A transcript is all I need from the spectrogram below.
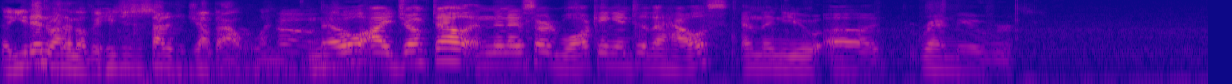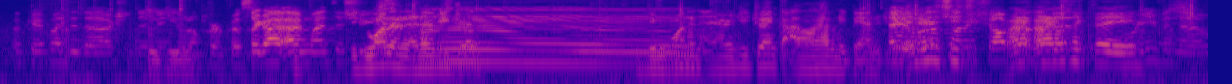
No, you didn't run him over. He just decided to jump out when. Oh. No, I jumped out and then I started walking into the house and then you uh ran me over. Okay, if I did that, I actually Did didn't mean to do you- it on purpose. Like I, I meant to shoot. Did you want an energy drink? Mm, Did you want an energy drink? I don't have any bandages. Hey, Energy- last time you shot me I- in the I don't think they- We're even now.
